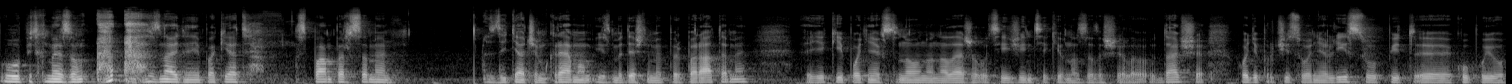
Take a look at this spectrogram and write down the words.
був під хмизом знайдений пакет з памперсами, з дитячим кремом і з медичними препаратами, які потім, як встановлено, належали цій жінці, які вона залишила. Далі, в ході прочісування лісу під е, купою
